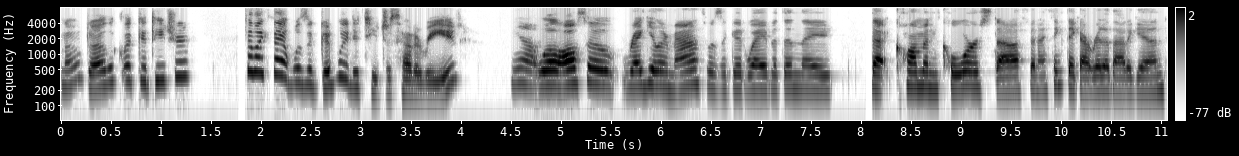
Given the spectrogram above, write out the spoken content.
No, do I look like a teacher? I feel like that was a good way to teach us how to read. Yeah. Well, also regular math was a good way, but then they that Common Core stuff, and I think they got rid of that again.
